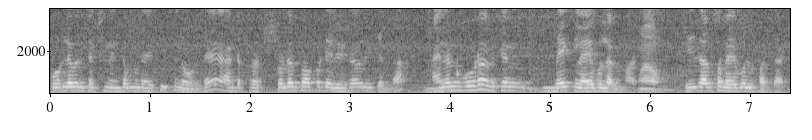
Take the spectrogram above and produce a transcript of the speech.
four eleven section ఇంతకుముందు ఐపీసీలో ఉండే అంటే స్టూడెంట్ ప్రాపర్టీ రికవరీ కింద ఆయనను కూడా వీ కెన్ మేక్ లయబుల్ అనమాట is also liable for that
